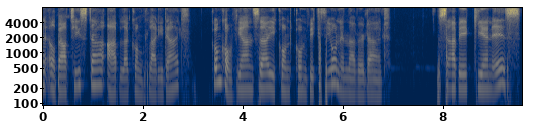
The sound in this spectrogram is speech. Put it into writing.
el Bautista habla con claridad, con confianza y con convicción en la verdad. Sabe quién es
